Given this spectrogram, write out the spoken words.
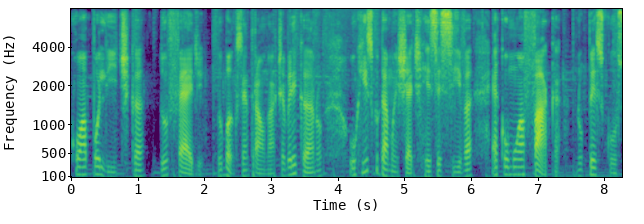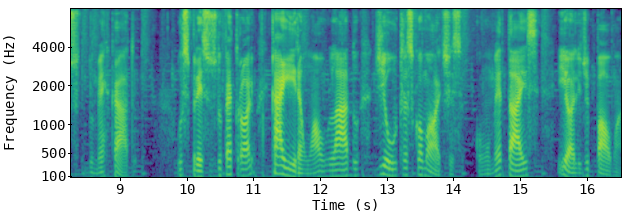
com a política do Fed, do Banco Central norte-americano, o risco da manchete recessiva é como uma faca no pescoço do mercado. Os preços do petróleo caíram ao lado de outras commodities, como metais e óleo de palma.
